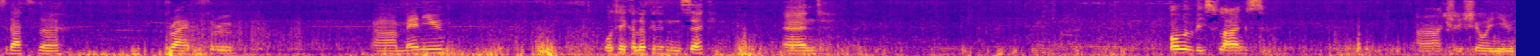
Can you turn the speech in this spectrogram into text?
So that's the drive-through uh, menu. We'll take a look at it in a sec. And all of these flags are actually showing you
